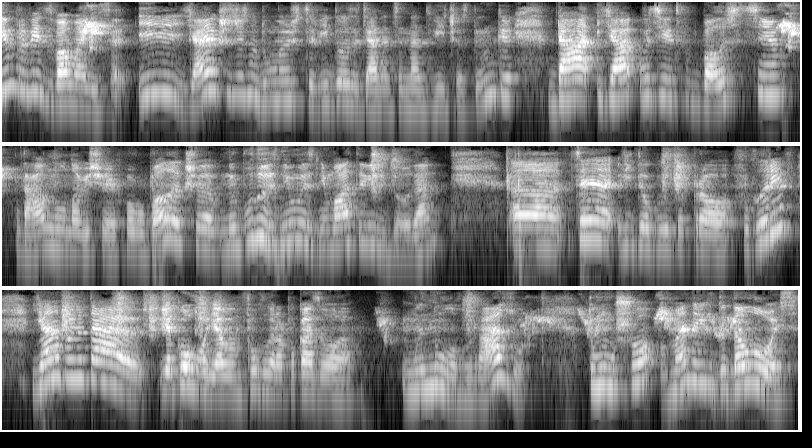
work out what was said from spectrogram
Всім привіт! З вами Аліса. І я, якщо чесно, думаю, що це відео затягнеться на дві частинки. Да, я у цій футболочці. Да, ну навіщо я їх покупала, якщо я не буду з ними знімати відео, да? Е, Це відео буде про фуглерів. Я не пам'ятаю, якого я вам фуглера показувала минулого разу, тому що в мене їх додалось.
